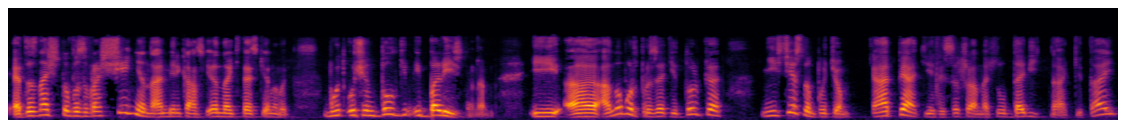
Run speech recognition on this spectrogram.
Это значит, что возвращение на американский, на китайский рынок будет очень долгим и болезненным. И оно может произойти только не естественным путем, а опять, если США начнут давить на Китай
